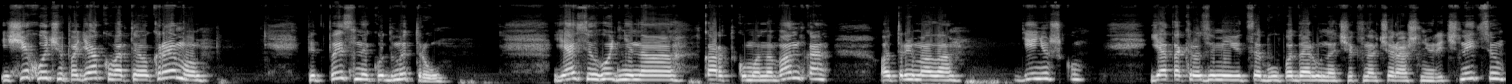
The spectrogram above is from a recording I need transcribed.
і ще хочу подякувати окремо підписнику Дмитру. Я сьогодні на картку Монобанка отримала денюжку. Я так розумію, це був подаруночок на вчорашню річницю.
